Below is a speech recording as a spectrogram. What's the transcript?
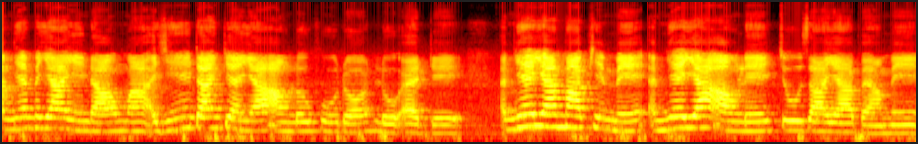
အမျက်မရရင်တောင်မှအရင်အတိုင်းပြန်ရအောင်လုပ်ဖို့တော့လိုအပ်တယ်အမျက်ရမှဖြစ်မယ်အမျက်ရအောင်လဲစူးစမ်းရပါမယ်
